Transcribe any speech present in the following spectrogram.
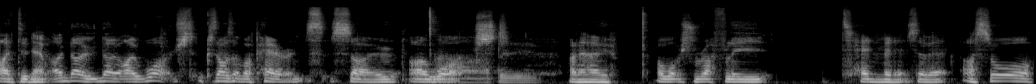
I didn't. No. I know. No, I watched because I was at my parents, so I watched. Ah, boo. I know. I watched roughly ten minutes of it. I saw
